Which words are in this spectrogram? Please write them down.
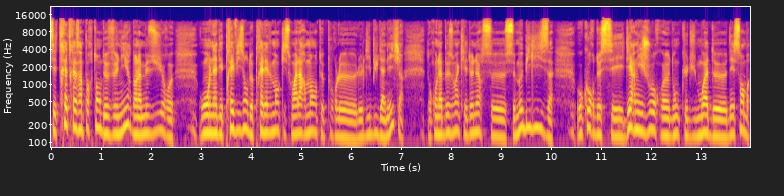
C'est très très important de venir dans la mesure où on a des prévisions de prélèvements qui sont alarmantes pour le, début d'année. Donc on a besoin que les donneurs se, se, mobilisent au cours de ces derniers jours euh, donc du mois de décembre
